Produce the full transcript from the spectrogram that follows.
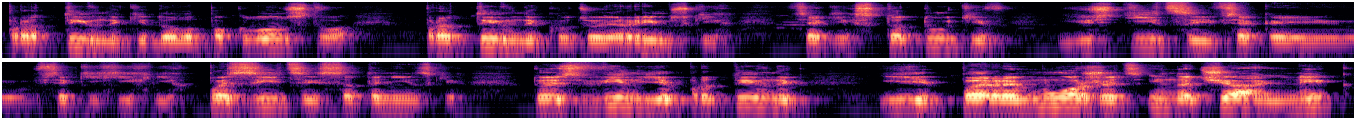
противник ідолопоклонства, противник римських всяких статутів, юстиції, всяких їхніх позицій сатанінських. Тобто він є противник і переможець, і начальник,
